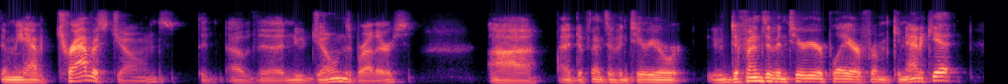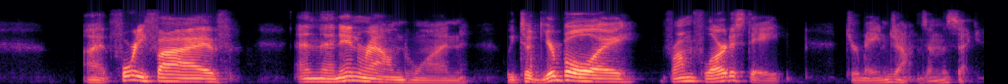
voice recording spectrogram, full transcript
Then we have Travis Jones the, of the new Jones brothers, uh, a defensive interior defensive interior player from Connecticut uh, at 45. And then in round one, we took your boy from Florida State, Jermaine Johnson the second.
